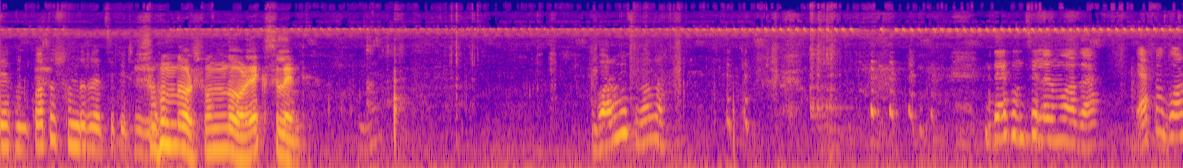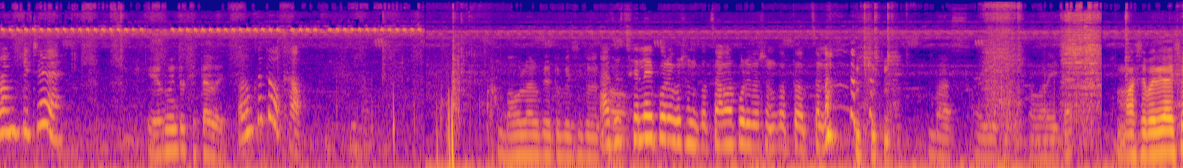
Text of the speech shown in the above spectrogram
দেখুন কত সুন্দর হয়েছে পিঠে সুন্দর সুন্দর এক্সেলেন্ট গরম হচ্ছে বাবা? দেখুন ছেলের মজা। এত গরম পিঠে? এরকমই তো খেতে হবে। গরম খেতেও খাও। বাউলালকে একটু বেশি করে আজ ছেলেই পরিবেশন করছে আমার পরিবেশন করতে হচ্ছে না। বাস আমার এইটা। মাসে বাড়ি আসে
